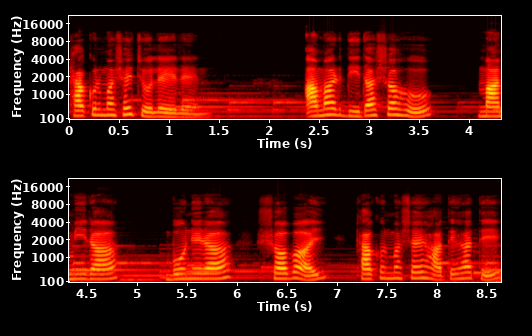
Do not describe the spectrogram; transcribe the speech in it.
ঠাকুরমশাই চলে এলেন। আমার দিদাসহ মামিরা, বোনেরা সবাই ঠাকুরমশাই হাতে হাতে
